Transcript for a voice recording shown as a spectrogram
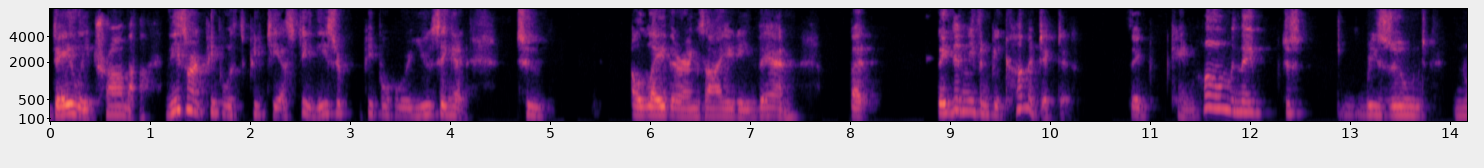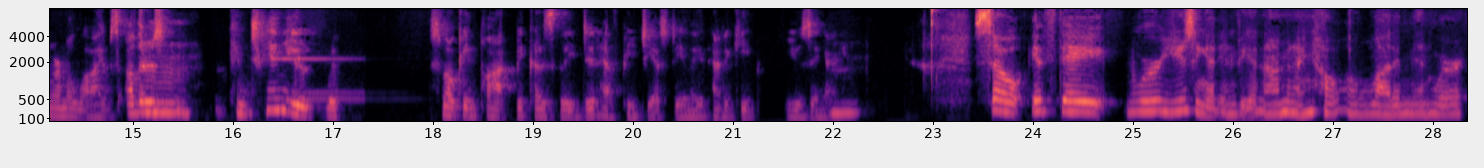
daily trauma. These aren't people with PTSD. These are people who are using it to allay their anxiety then. But they didn't even become addicted. They came home and they just resumed normal lives. Others mm. continued with smoking pot because they did have PTSD and they had to keep using it. Mm. So, if they were using it in Vietnam, and I know a lot of men were,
